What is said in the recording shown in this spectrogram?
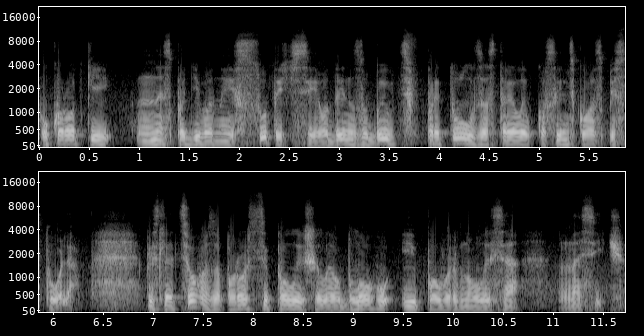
У короткій несподіваній сутичці один з убивць впритул застрелив Косинського з пістоля. Після цього запорожці полишили облогу і повернулися на Січ.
